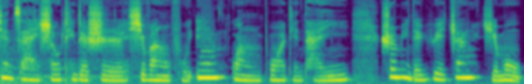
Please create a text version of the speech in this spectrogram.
现在收听的是希望福音广播电台《生命的乐章》节目。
